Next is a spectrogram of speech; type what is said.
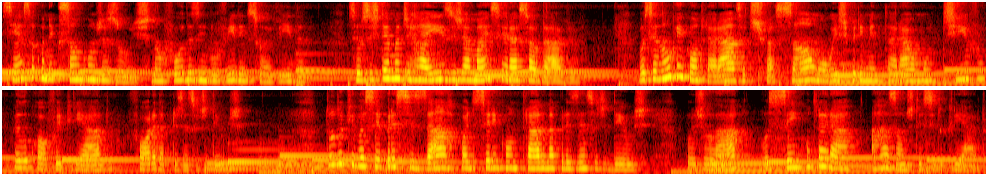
Se essa conexão com Jesus não for desenvolvida em sua vida, seu sistema de raízes jamais será saudável. Você nunca encontrará satisfação ou experimentará o motivo pelo qual foi criado fora da presença de Deus. Tudo o que você precisar pode ser encontrado na presença de Deus, pois lá você encontrará a razão de ter sido criado.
